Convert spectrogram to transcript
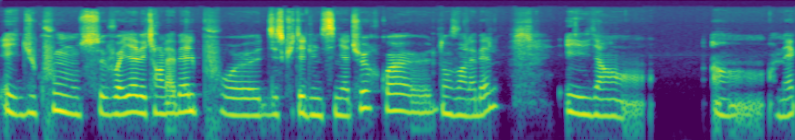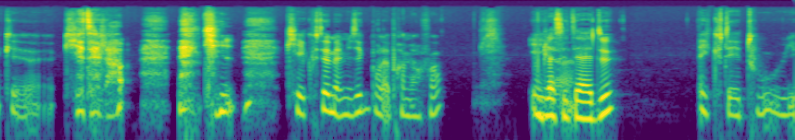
et du coup, on se voyait avec un label pour discuter d'une signature, quoi, dans un label. Et il y a un, un, mec euh, qui était là, qui, qui écoutait ma musique pour la première fois. Et Donc là, c'était à deux? Écoutait tout, il,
